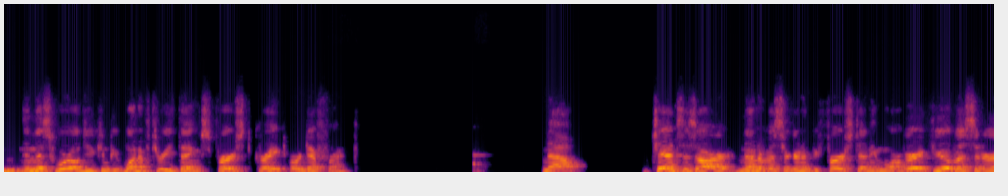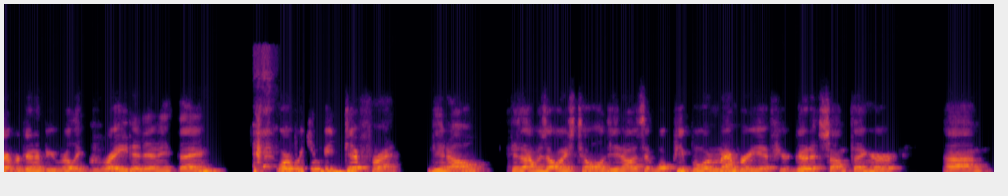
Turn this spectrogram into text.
in this world you can be one of three things first great or different. Now chances are none of us are going to be first anymore. Very few of us that are ever going to be really great at anything, or we can be different, you know. Because I was always told, you know, I said, well, people remember you if you're good at something, or um,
